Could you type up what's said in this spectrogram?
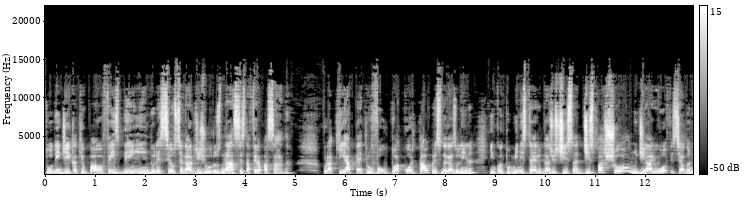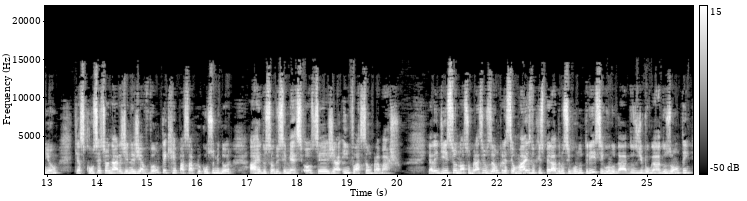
Tudo indica que o Powell fez bem em endurecer o cenário de juros na sexta-feira passada. Por aqui, a Petro voltou a cortar o preço da gasolina, enquanto o Ministério da Justiça despachou no Diário Oficial da União que as concessionárias de energia vão ter que repassar para o consumidor a redução do ICMS, ou seja, inflação para baixo. E além disso, o nosso Brasilzão cresceu mais do que esperado no segundo TRI, segundo dados divulgados ontem,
